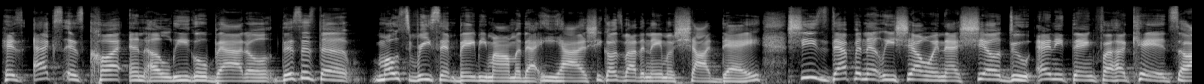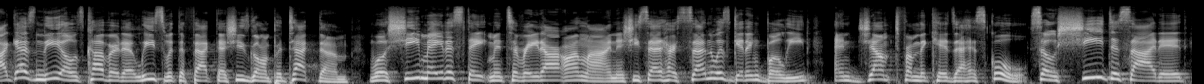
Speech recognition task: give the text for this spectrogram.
his ex is caught in a legal battle. This is the most recent baby mama that he has. She goes by the name of Sade. She's definitely showing that she'll do anything for her kids. So I guess Ne-Yo's covered at least with the fact that she's going to protect them. Well, she made a statement to Radar Online and she said her son was getting bullied and jumped from the kids at his school. So she decided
